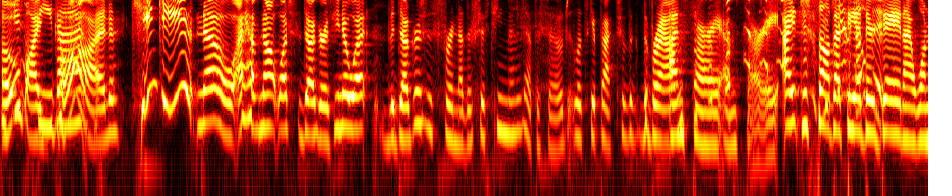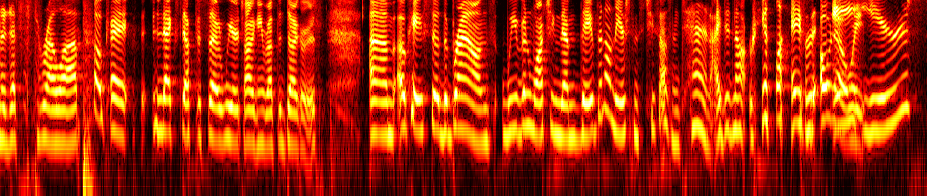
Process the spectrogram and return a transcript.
Did oh you my see that? god, kinky! No, I have not watched the Duggars. You know what? The Duggars is for another fifteen minute episode. Let's get back to the the Browns. I'm sorry. I'm sorry. I just saw that the other it. day, and I wanted to throw up. Okay, next episode we are talking about the Duggars. Um, okay, so the Browns, we've been watching them. They've been on the air since 2010. I did not realize. that- oh no, Eight wait. years.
